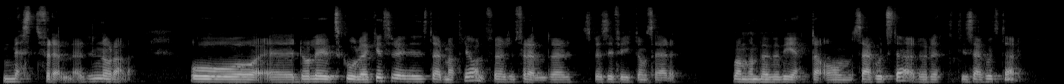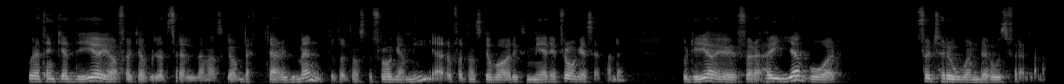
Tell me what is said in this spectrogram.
Mest föräldrar, det är några andra. Och eh, då la jag ut Skolverkets stödmaterial för föräldrar specifikt om så här, vad man behöver veta om särskilt stöd och rätt till särskilt stöd. Och jag tänker att det gör jag för att jag vill att föräldrarna ska ha bättre argument och för att de ska fråga mer och för att de ska vara liksom mer ifrågasättande. Och det gör jag ju för att höja vår förtroende hos föräldrarna.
